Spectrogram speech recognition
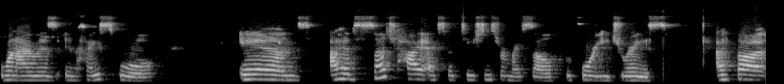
when I was in high school. And I had such high expectations for myself before each race. I thought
